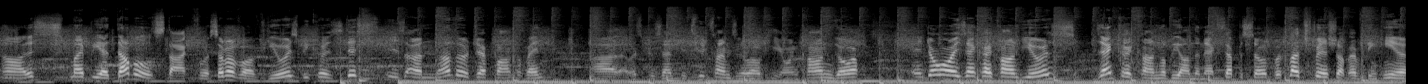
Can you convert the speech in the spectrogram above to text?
Uh, this might be a double stock for some of our viewers because this is another Jeff Mach event uh, that was presented two times in a row here on Congoer. And don't worry, Zenkai Con viewers, Zenkai Con will be on the next episode, but let's finish up everything here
